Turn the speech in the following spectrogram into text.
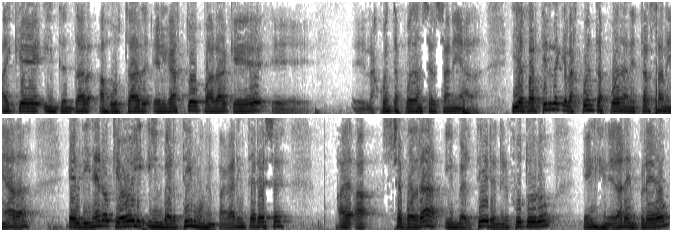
hay que intentar ajustar el gasto para que eh, eh, las cuentas puedan ser saneadas. Y a partir de que las cuentas puedan estar saneadas, el dinero que hoy invertimos en pagar intereses se podrá invertir en el futuro en generar empleo,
